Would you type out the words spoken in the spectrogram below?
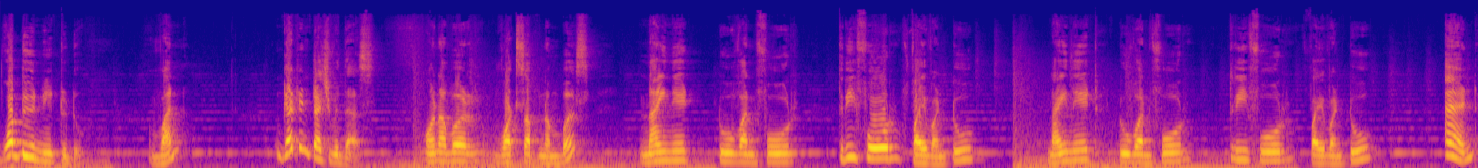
what do you need to do? One get in touch with us on our whatsapp numbers 98 214 34512 98214 34512 and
